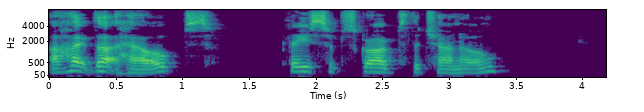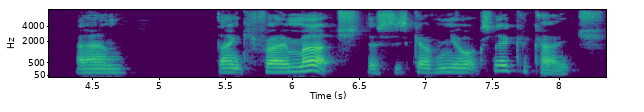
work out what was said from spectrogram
I hope that helps. Please subscribe to the channel and Thank you very much. This is Gavin York Snooker Coach.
